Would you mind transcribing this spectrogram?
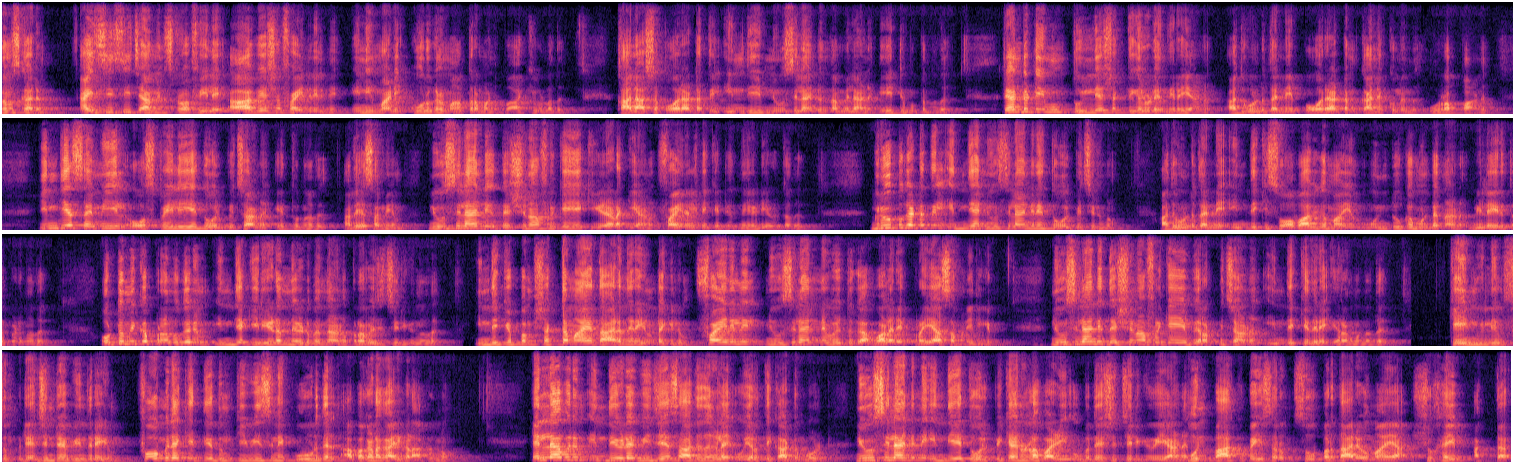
നമസ്കാരം. I C C champions ട്രോഫിയിലെ ആവേശ ഫൈനലിന് ഇനി മണിക്കൂറുകൾ മാത്രമാണ് ബാക്കിയുള്ളത്. കലാശ പോരാട്ടത്തിൽ ഇന്ത്യയും ന്യൂസിലാൻഡും തമ്മിലാണ് ഏറ്റുമുട്ടുന്നത്. രണ്ടു ടീമും തുല്യ ശക്തികളുടെ നിരയാണ്. അതുകൊണ്ട് തന്നെ പോരാട്ടം കനക്കുമെന്ന് ഉറപ്പാണ്. ഇന്ത്യ സെമിയിൽ ഓസ്ട്രേലിയയെ തോൽപ്പിച്ചാണ് എത്തുന്നത്. അതേസമയം ന്യൂസിലാൻഡ് ദക്ഷിണാഫ്രിക്കയെ കീഴടക്കിയാണ് ഫൈനൽ ടിക്കറ്റ് നേടിയെടുത്തത്. ഗ്രൂപ്പ് ഘട്ടത്തിൽ ഇന്ത്യ ന്യൂസിലാൻഡിനെ തോൽപ്പിച്ചിരുന്നു. അതുകൊണ്ട് തന്നെ ഇന്ത്യയ്ക്ക് സ്വാഭാവികമായും മുൻതൂക്കമുണ്ടെന്നാണ് വിലയിരുത്തപ്പെടുന്നത്. ഒട്ടുമിക്ക പ്രമുഖരും ഇന്ത്യ കിരീടം നേടുമെന്നാണ് പ്രവചിച്ചിരിക്കുന്നത്. ഇന്ത്യക്കൊപ്പം ശക്തമായ താരനിരയുണ്ടെങ്കിലും ഫൈനലിൽ ന്യൂസിലാൻഡിനെ വീഴ്ത്തുക വളരെ പ്രയാസമായിരിക്കും. ന്യൂസിലാൻഡ് ദക്ഷിണാഫ്രിക്കയെ വിറപ്പിച്ചാണ് ഇന്ത്യക്കെതിരെ ഇറങ്ങുന്നത്. കെയിൻ വില്യംസും രജിൻ രവീന്ദ്രയും ഫോമിലേക്ക് എത്തിയതും കിവീസിനെ കൂടുതൽ അപകടകാരികളാക്കുന്നു. എല്ലാവരും ഇന്ത്യയുടെ വിജയ സാധ്യതകളെ ഉയർത്തിക്കാട്ടുമ്പോൾ ന്യൂസിലാൻഡിന് ഇന്ത്യയെ തോൽപ്പിക്കാനുള്ള വഴി ഉപദേശിച്ചിരിക്കുകയാണ് മുൻ പാക് പേസറും സൂപ്പർ താരവുമായ ഷുഹൈബ് അക്തർ.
